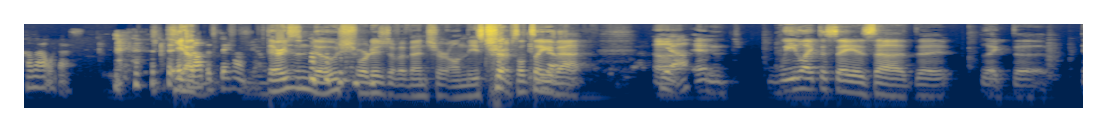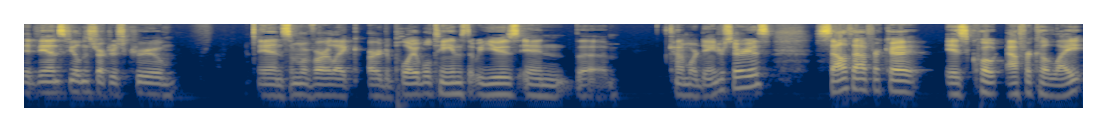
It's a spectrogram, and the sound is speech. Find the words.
come out with us. Yeah, not, then stay there's no shortage of adventure on these trips i'll tell you No. that. Uh, Yeah. and we like to say is uh the like the advanced field instructors crew and some of our like our deployable teams that we use in the kind of more dangerous areas. South africa is quote africa light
